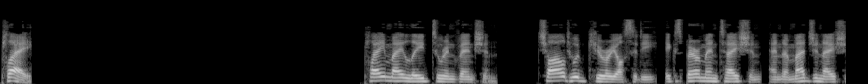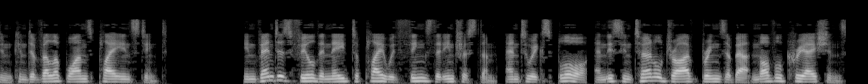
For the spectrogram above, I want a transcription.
Play Play may lead to invention. Childhood curiosity, experimentation, and imagination can develop one's play instinct. Inventors feel the need to play with things that interest them, and to explore, and this internal drive brings about novel creations.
